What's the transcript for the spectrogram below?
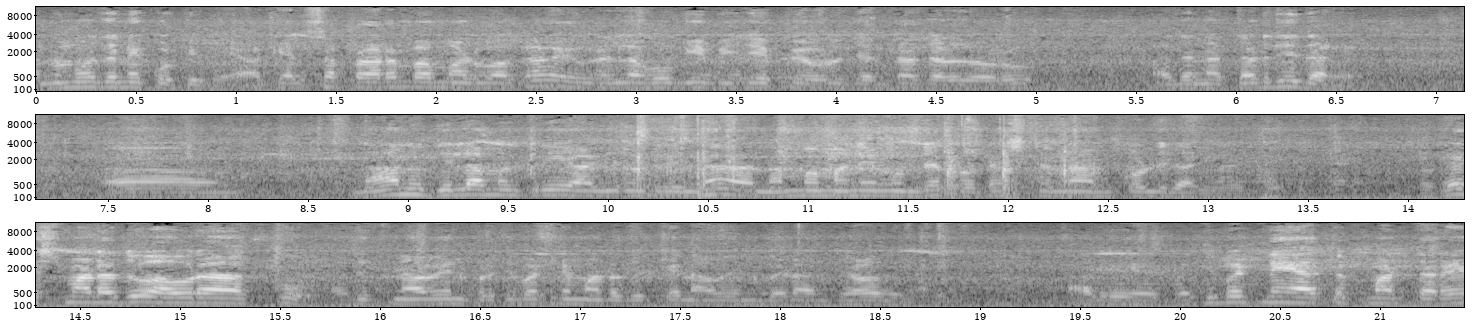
ಅನುಮೋದನೆ ಕೊಟ್ಟಿದೆ. ಆ ಕೆಲಸ ಪ್ರಾರಂಭ ಮಾಡುವಾಗ ಇವರೆಲ್ಲ ಹೋಗಿ ಬಿ ಜೆ ಪಿಯವರು ಜನತಾದಳದವರು ಅದನ್ನು ತಡೆದಿದ್ದಾರೆ. ನಾನು ಜಿಲ್ಲಾ ಮಂತ್ರಿ ಆಗಿರೋದ್ರಿಂದ ನಮ್ಮ ಮನೆ ಮುಂದೆ ಪ್ರೊಟೆಸ್ಟನ್ನು ಹಮ್ಮಿಕೊಂಡಿದ್ದಾರೆ ಇವತ್ತು. ಪ್ರೊಟೆಸ್ಟ್ ಮಾಡೋದು ಅವರ ಹಕ್ಕು. ಅದಕ್ಕೆ ನಾವೇನು ಪ್ರತಿಭಟನೆ ಮಾಡೋದಕ್ಕೆ ನಾವೇನು ಬೇಡ ಅಂತ ಹೇಳೋದಿಲ್ಲ. ಆದರೆ ಪ್ರತಿಭಟನೆ ಯಾತಕ್ಕೆ ಮಾಡ್ತಾರೆ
